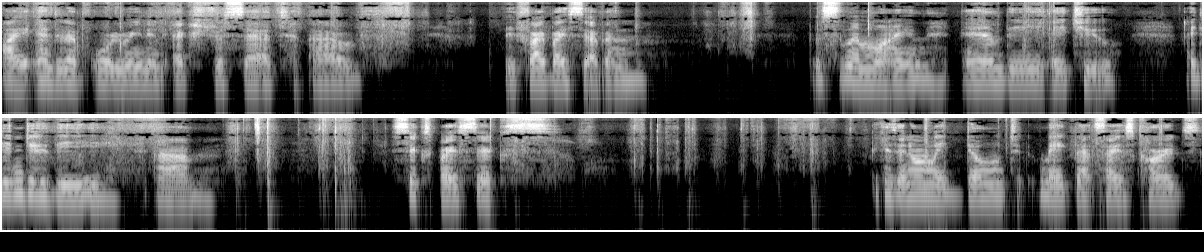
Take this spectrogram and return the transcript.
I ended up ordering an extra set of the 5x7, the Slimline, and the A2. I didn't do the um, 6x6 because I normally don't make that size cards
